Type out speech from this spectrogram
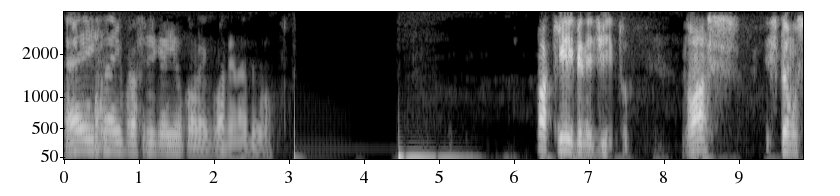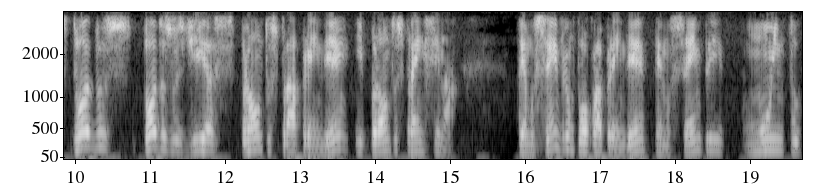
É isso aí, prossiga aí o colega coordenador. Ok, Benedito. Nós estamos todos todos os dias prontos para aprender e prontos para ensinar. Temos sempre um pouco a aprender, temos sempre muito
